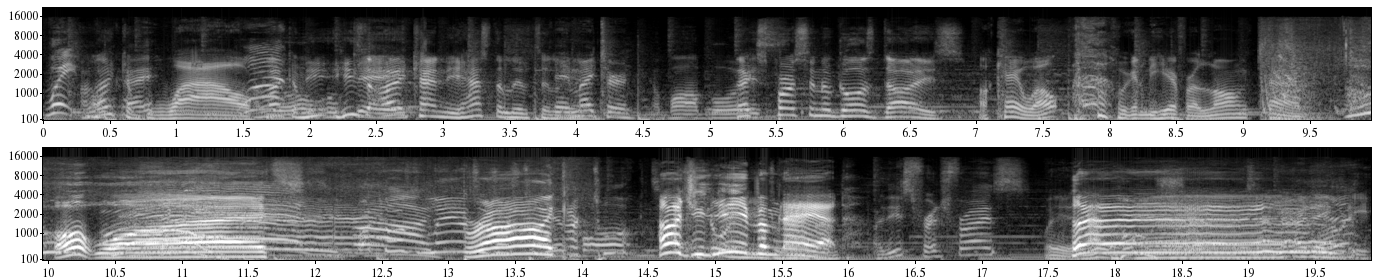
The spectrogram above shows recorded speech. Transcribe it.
Wait, I like Okay. him. Wow. I like him. He, he's the eye candy. He has to live till the Okay, my turn. Come on, boys. Next person who goes dies. Okay, well, we're gonna be here for a long time. Oh, oh, what? Brock, how'd you leave him that? Are these French fries? Wait. Ah! Ah! Are they? Dirty.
